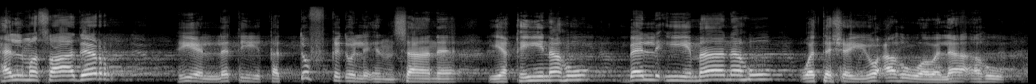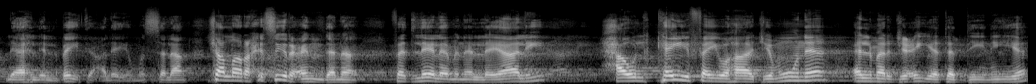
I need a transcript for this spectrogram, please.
هالمصادر هي التي قد تفقد الإنسان يقينه بل إيمانه وتشيعه وولاءه لأهل البيت عليهم السلام. إن شاء الله راح يصير عندنا فد ليله من الليالي حول كيف يهاجمون المرجعية الدينية.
